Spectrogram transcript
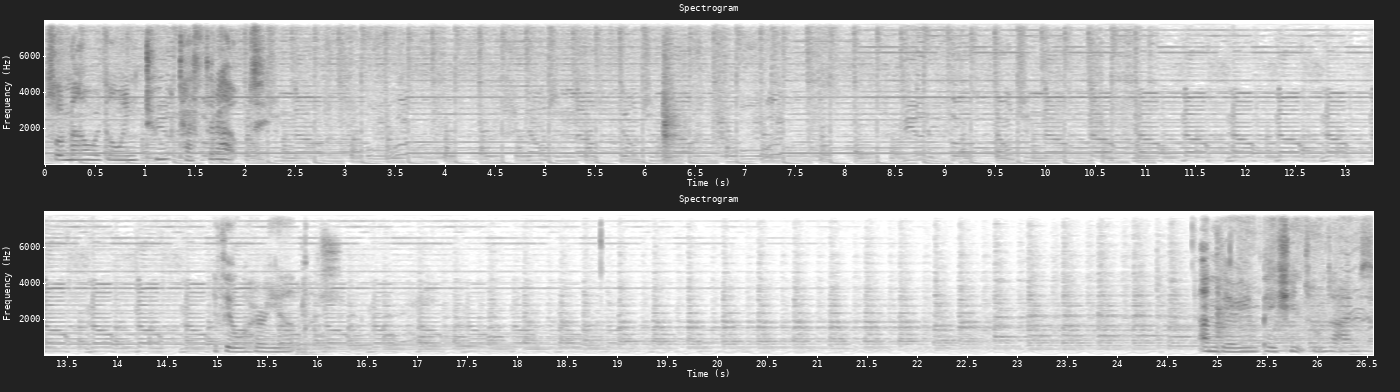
So now we're going to test it out. If it will hurry up. I'm very impatient sometimes.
